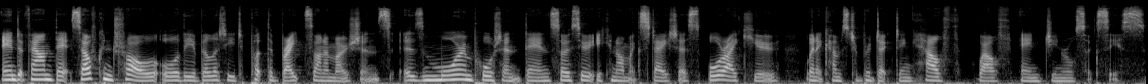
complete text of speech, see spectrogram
And it found that self control, or the ability to put the brakes on emotions, is more important than socioeconomic status or IQ when it comes to predicting health, wealth, and general success.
